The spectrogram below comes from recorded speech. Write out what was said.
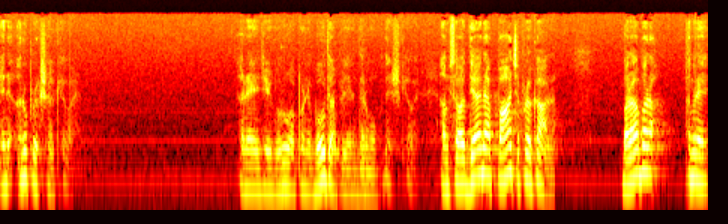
એને અનુપ્રક્ષા કહેવાય. અને જે ગુરુ આપણને બૌદ્ધ આપે છે એને ધર્મોપદેશ કહેવાય. આમ સ્વાધ્યાયના પાંચ પ્રકાર બરાબર? અમને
